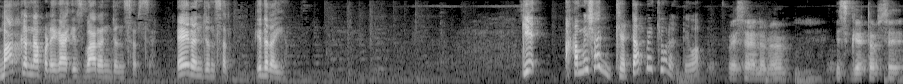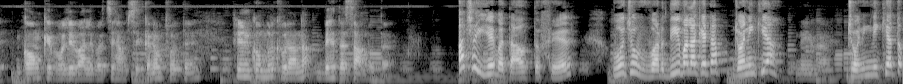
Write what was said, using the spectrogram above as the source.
बात करना पड़ेगा इस बार रंजन सर से। ए रंजन सर इधर आइए। ये हमेशा गेटअप में क्यों रहते हो आप? वैसे है ना मैम इस गेटअप से गाँव के भोले वाले बच्चे हमसे कनेक्ट होते हैं फिर इनको मूर्ख बनाना बेहद आसान होता है। अच्छा ये बताओ तो फिर वो जो वर्दी वाला गेटअप ज्वाइनिंग किया? नहीं मैम ज्वाइनिंग नहीं किया तो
